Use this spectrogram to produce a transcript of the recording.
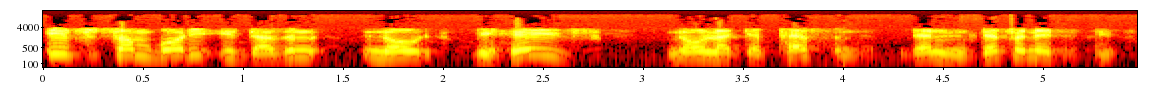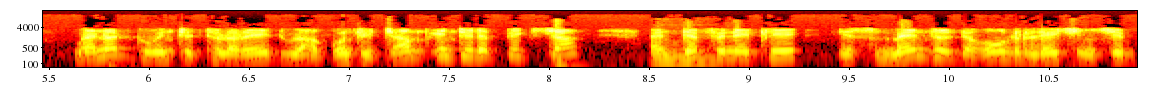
if somebody it doesn't you know behave you know like a person, then definitely we're not going to tolerate. We are going to jump into the picture and mm-hmm. definitely dismantle the whole relationship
